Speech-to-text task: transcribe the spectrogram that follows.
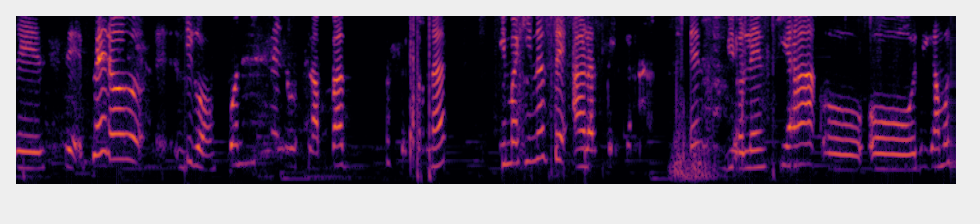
este, pero digo, ponerme los zapatos de personas Imagínate a las personas violencia o, o, digamos,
